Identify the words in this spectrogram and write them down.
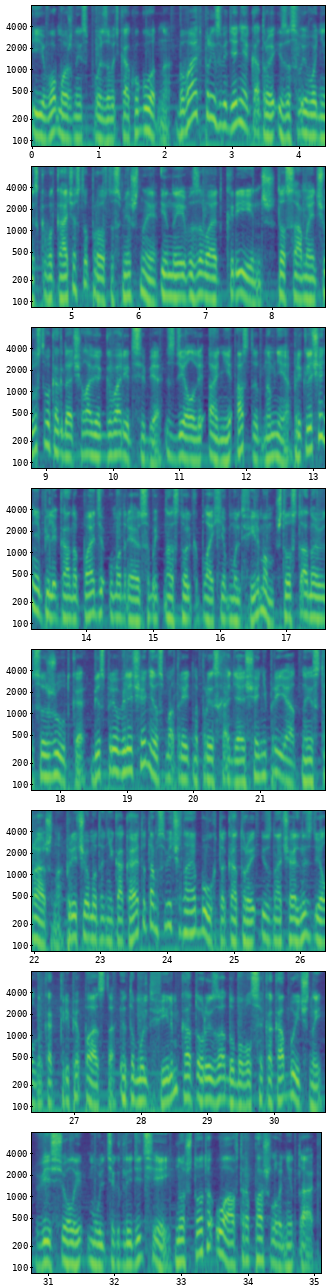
и его можно использовать как угодно. Бывают произведения, которые из-за своего низкого качества просто смешны. Иные вызывают кринж. То самое чувство, когда человек говорит себе «сделали они, а стыдно мне». Приключения пеликана Пади умудряются быть настолько плохим мультфильмом, фильмом, что становится жутко. Без преувеличения смотреть на происходящее неприятно и страшно. Причем это не какая-то там свечная бухта, которая изначально сделана как крипипаста. Это мультфильм, который задумывался как обычный, веселый мультик для детей. Но что-то у автора пошло не так.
